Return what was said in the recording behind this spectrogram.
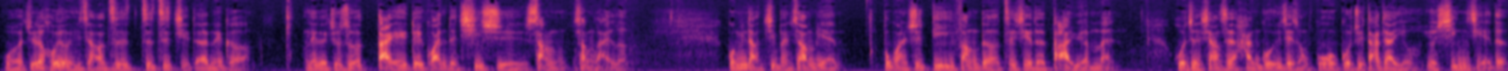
我觉得侯友谊只要自自自己的那个那个就是说带队官的气势上上来了，国民党基本上面。不管是地方的这些的大员们，或者像是韩国瑜这种过过去大家有有心结的，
